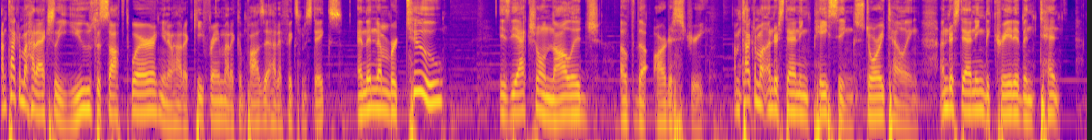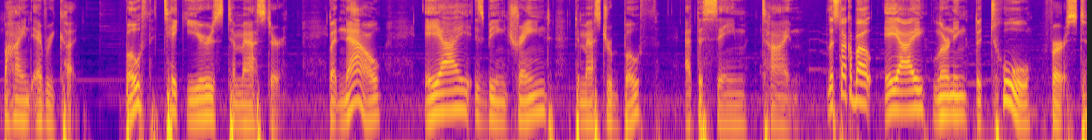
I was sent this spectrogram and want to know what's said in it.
I'm talking about how to actually use the software, you know, how to keyframe, how to composite, how to fix mistakes. And then number two is the actual knowledge of the artistry. I'm talking about understanding pacing, storytelling, understanding the creative intent behind every cut. Both take years to master. But now, AI is being trained to master both at the same time. Let's talk about AI learning the tool first.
